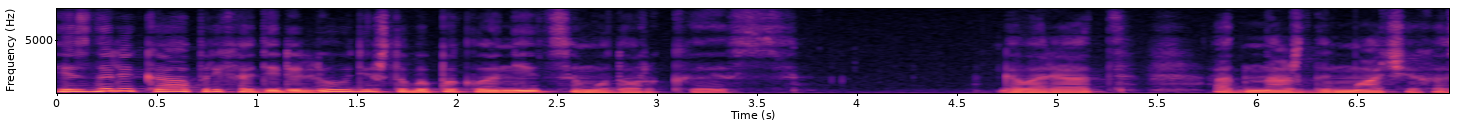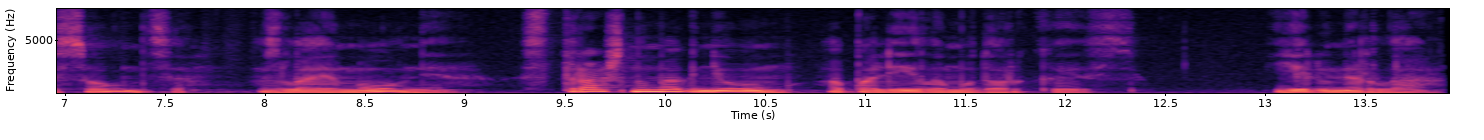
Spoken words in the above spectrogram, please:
Издалека приходили люди, чтобы поклониться Мудор-Кыс. Говорят, однажды мачеха солнца, злая молния, страшным огнем опалила Мудор-Кыс. Еле умерла.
